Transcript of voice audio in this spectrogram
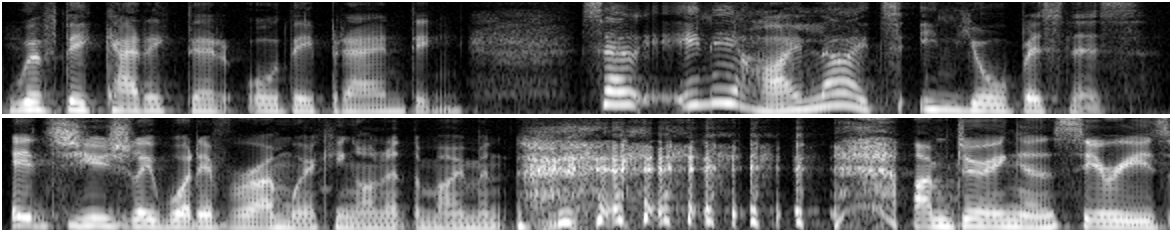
yeah. with their character or their branding. So, any highlights in your business? It's usually whatever I'm working on at the moment. I'm doing a series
